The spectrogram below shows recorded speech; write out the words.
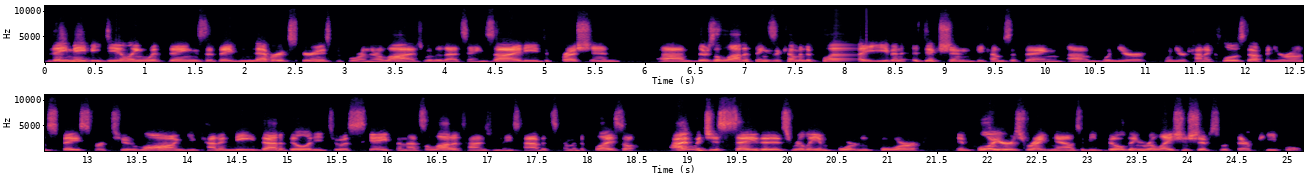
they may be dealing with things that they've never experienced before in their lives, whether that's anxiety, depression, um, there's a lot of things that come into play. Even addiction becomes a thing um, when you're when you're kind of closed up in your own space for too long. You kind of need that ability to escape, and that's a lot of times when these habits come into play. So I would just say that it's really important for employers right now to be building relationships with their people.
